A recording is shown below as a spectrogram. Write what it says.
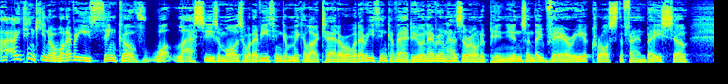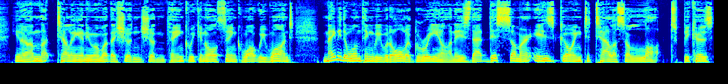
I I think you know whatever you think of what last season was, whatever you think of Mikel Arteta, or whatever you think of Edu, and everyone has their own opinions, and they vary across the fan base. So, you know, I'm not telling anyone what they should and shouldn't think. We can all think what we want. Maybe the one thing we would all agree on is that this summer is going to tell us a lot because,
